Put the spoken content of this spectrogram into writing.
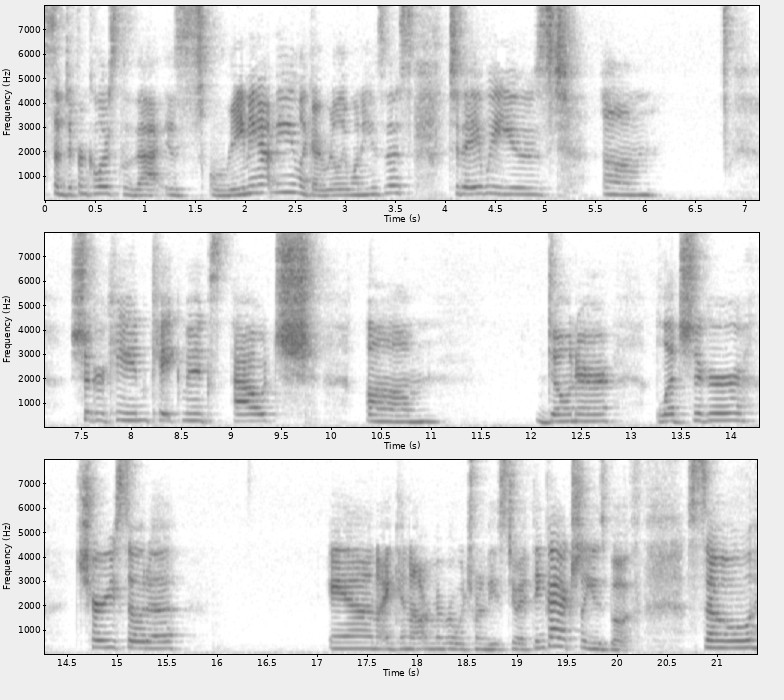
some different colors because that is screaming at me like I really want to use this. Today we used um, sugarcane, cake mix, ouch, um, donor, blood sugar, cherry soda, and I cannot remember which one of these two. I think I actually use both. So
